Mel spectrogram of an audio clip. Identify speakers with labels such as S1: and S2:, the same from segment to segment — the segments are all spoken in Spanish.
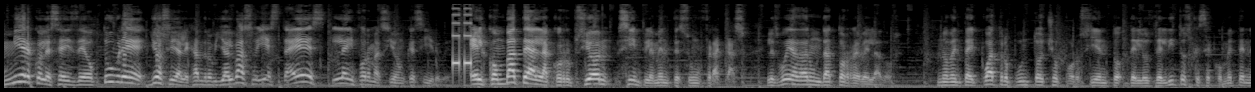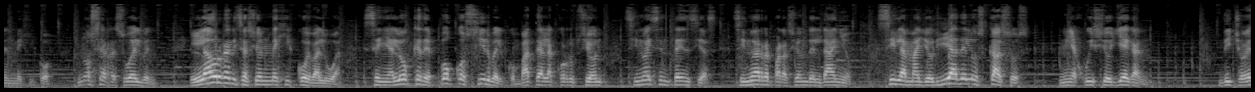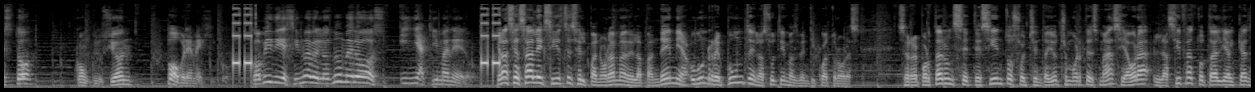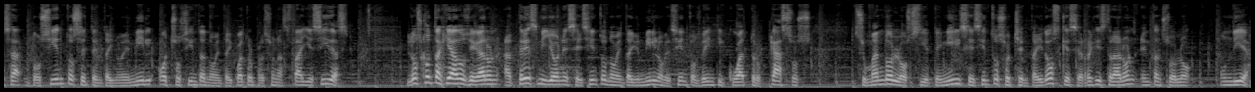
S1: Miércoles 6 de octubre, yo soy Alejandro Villalbazo y esta es la información que sirve. El combate a la corrupción simplemente es un fracaso. Les voy a dar un dato revelador. 94.8% de los delitos que se cometen en México no se resuelven. La organización México Evalúa señaló que de poco sirve el combate a la corrupción si no hay sentencias, si no hay reparación del daño, si la mayoría de los casos ni a juicio llegan. Dicho esto, conclusión, pobre México. COVID-19 los números, Iñaki Manero.
S2: Gracias Alex y este es el panorama de la pandemia. Hubo un repunte en las últimas 24 horas. Se reportaron 788 muertes más y ahora la cifra total ya alcanza 279.894 personas fallecidas. Los contagiados llegaron a 3.691.924 casos, sumando los 7.682 que se registraron en tan solo un día.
